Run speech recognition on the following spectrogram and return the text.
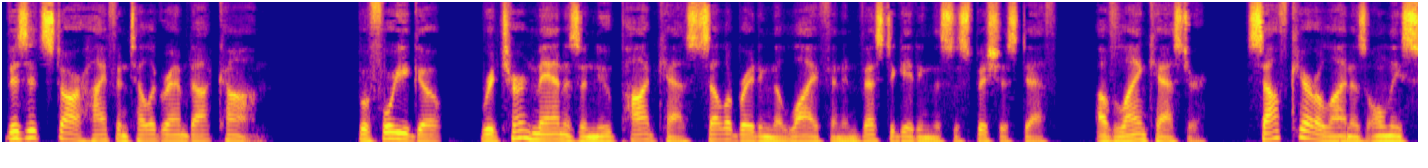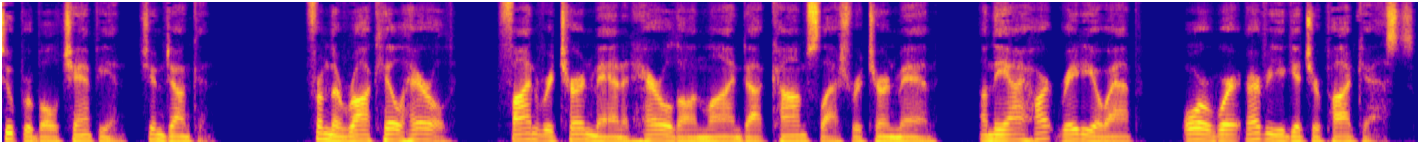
visit star-telegram.com. Before you go, Return Man is a new podcast celebrating the life and investigating the suspicious death of Lancaster, South Carolina's only Super Bowl champion, Jim Duncan. From the Rock Hill Herald, find Return Man at heraldonline.com/returnman on the iHeartRadio app or wherever you get your podcasts.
